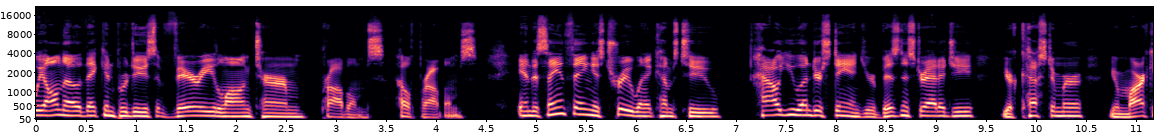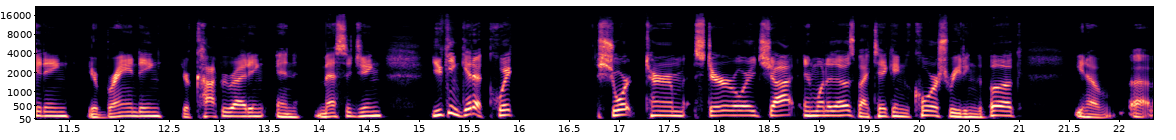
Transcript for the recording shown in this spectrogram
we all know they can produce very long term problems, health problems. And the same thing is true when it comes to how you understand your business strategy, your customer, your marketing, your branding, your copywriting, and messaging. You can get a quick short term steroid shot in one of those by taking a course, reading the book, you know, uh,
